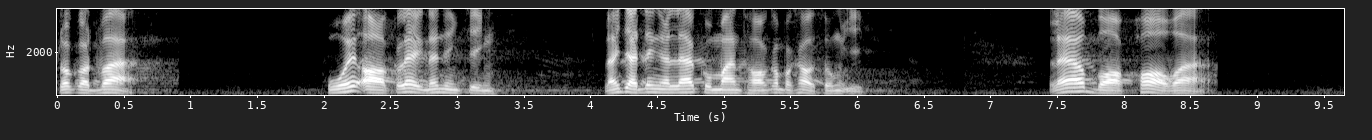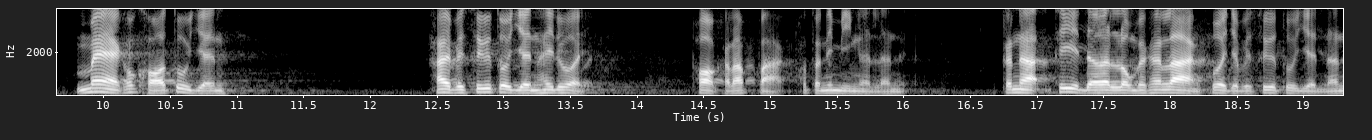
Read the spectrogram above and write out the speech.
ปรากฏว่าหวยออกเลขนั้นจริง ๆ หลังจากได้เงินแล้วกุมารทองก็มาเข้าทรงอีก แล้วบอกพ่อว่า แม่เขาขอตู้เย็น ให้ไปซื้อตู้เย็นให้ด้วย พ่อก็รับปาก เพราะตอนนี้มีเงินแล้วเนี่ยขณะที่เดินลงไปข้างล่าง เพื่อจะไปซื้อตู้เย็นนั้น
